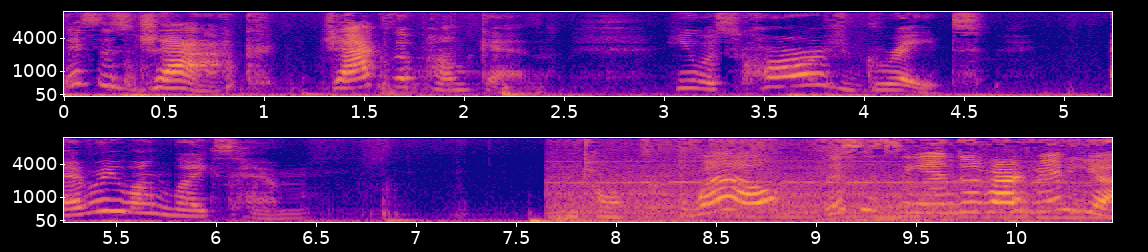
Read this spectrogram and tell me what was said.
This is Jack. Jack the pumpkin. He was carved great. Everyone likes him. Well, this is the end of our video.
